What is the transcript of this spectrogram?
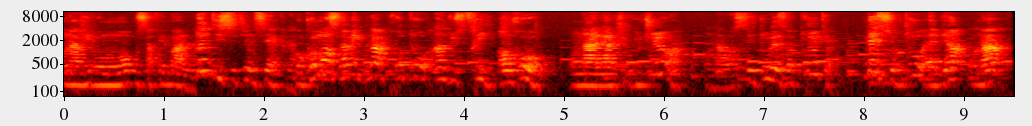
on arrive au moment où ça fait mal. Le 17e siècle. On commence avec la proto-industrie. En gros, on a l'agriculture, on a aussi tous les autres trucs, mais surtout, eh bien, on a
